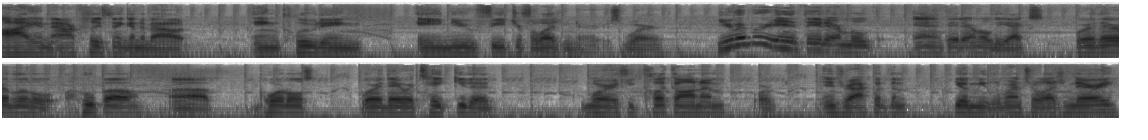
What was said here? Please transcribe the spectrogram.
I am actually thinking about including a new feature for legendaries where you remember in Theta Emerald and Theta Emerald EX where there are little Hoopa uh, portals where they would take you to where if you click on them or interact with them, you'll meet a legendary.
